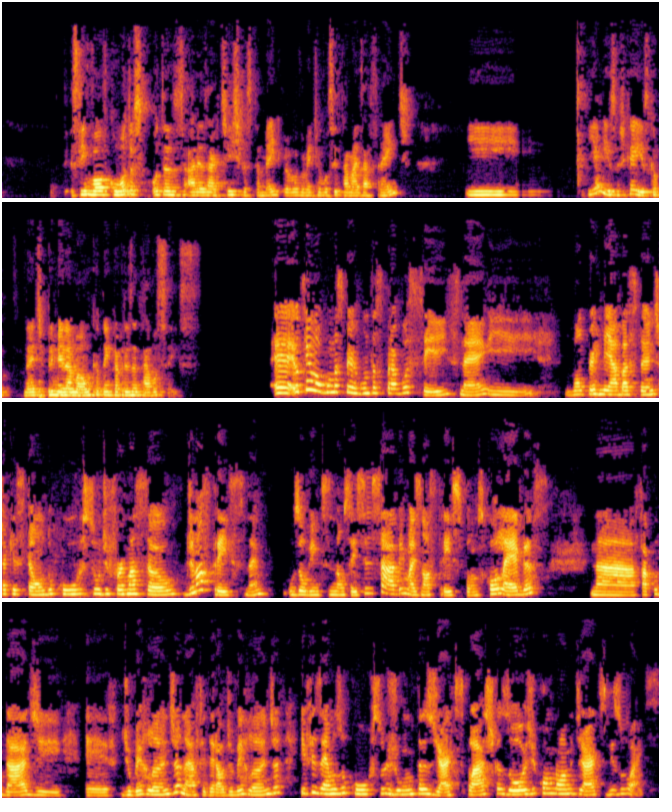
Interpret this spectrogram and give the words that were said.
se envolve com outras, outras áreas artísticas também, que provavelmente eu vou citar mais à frente. E, e é isso, acho que é isso que eu, né, de primeira mão que eu tenho para apresentar a vocês. É, eu tenho algumas perguntas para vocês, né? E vão permear bastante a questão do curso de formação de nós três, né? Os ouvintes não sei se sabem, mas nós três fomos colegas na faculdade é, de Uberlândia, né, a Federal de Uberlândia, e fizemos o curso juntas de artes plásticas, hoje com o nome de artes visuais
